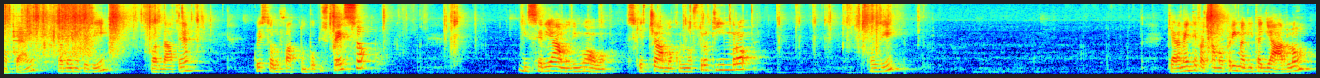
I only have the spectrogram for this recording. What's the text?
ok va bene così guardate questo l'ho fatto un po più spesso inseriamo di nuovo schiacciamo col nostro timbro così. Chiaramente facciamo prima di tagliarlo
